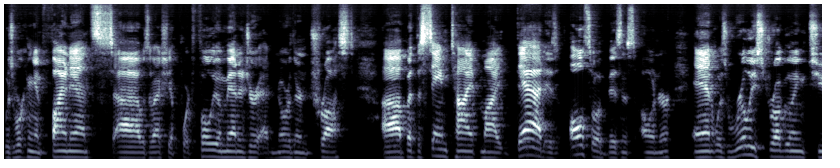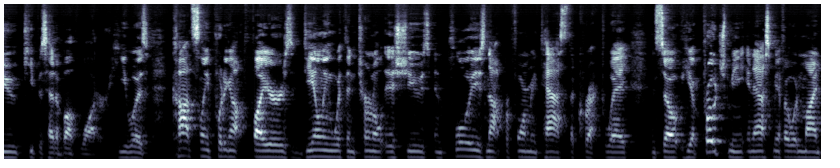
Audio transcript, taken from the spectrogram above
was working in finance. Uh, I was actually a portfolio manager at Northern Trust. Uh, but at the same time, my dad is also a business owner and was really struggling to keep his head above water. He was constantly putting out fires, dealing with internal issues, employees not performing tasks the correct way. And so he approached me and asked me if I wouldn't mind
